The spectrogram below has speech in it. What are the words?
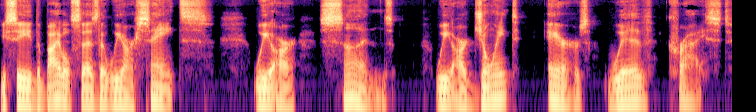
You see, the Bible says that we are saints, we are sons, we are joint heirs with Christ.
